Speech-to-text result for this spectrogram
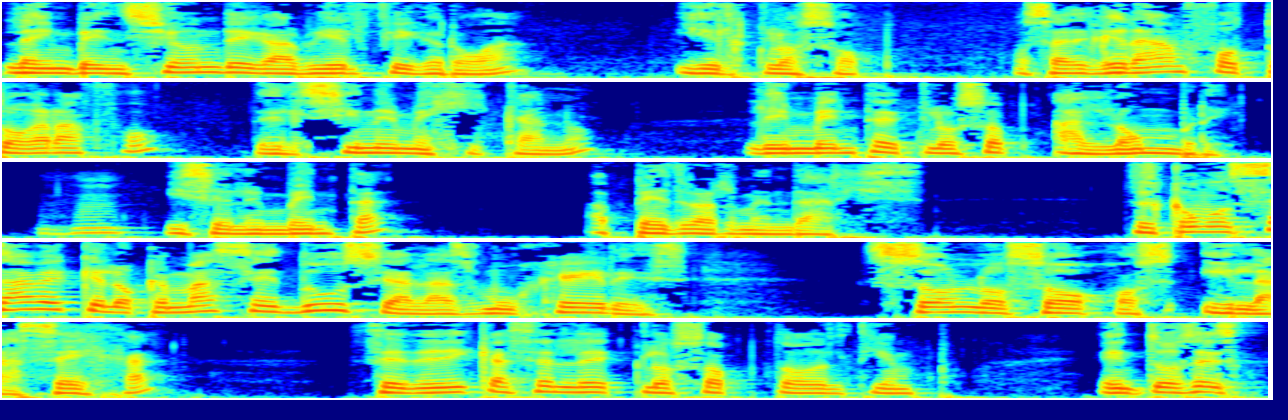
La invención de Gabriel Figueroa y el close-up. O sea, el gran fotógrafo del cine mexicano le inventa el close-up al hombre y se lo inventa a Pedro Armendáriz. Entonces, como sabe que lo que más seduce a las mujeres son los ojos y la ceja, se dedica a hacerle close-up todo el tiempo. Entonces,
